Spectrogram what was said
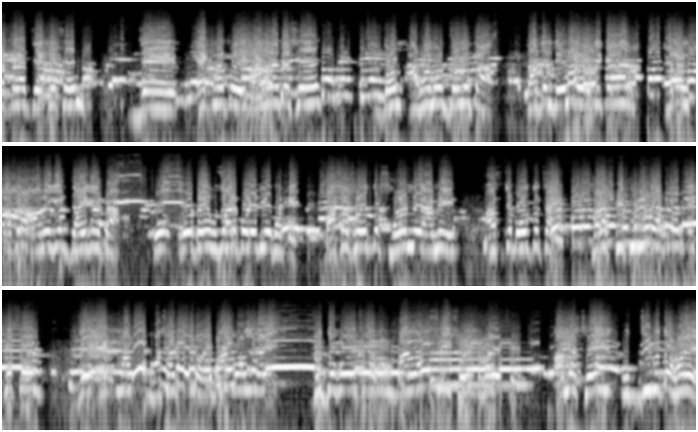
আপনারা দেখেছেন যে একমাত্র এই বাংলাদেশে আহামর জনতা, তাদের দেশের অধিকার এবং তাদের আবেগের জায়গাটা পুরোটাই উজাড় করে দিয়ে থাকে। ভাষা শহীদদের স্মরণে আমি আজকে বলতে চাই, সারা পৃথিবীতে আপনারা দেখেছেন যে একমাত্র ভাষার জন্য বাংলাদেশ যুদ্ধ করেছে এবং বাংলাদেশেই শহীদ হয়েছে। আমরা সেই উজ্জীবিত হয়ে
